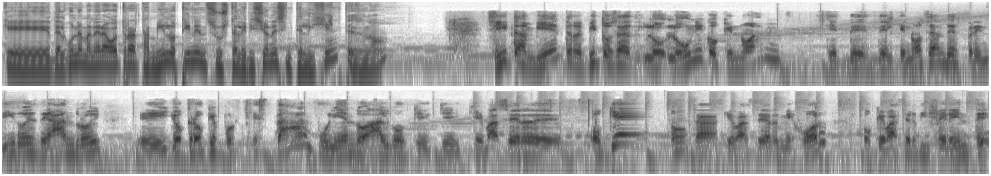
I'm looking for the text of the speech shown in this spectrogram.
que de alguna manera u otra también lo tienen sus televisiones inteligentes, ¿no? Sí, también, te repito, o sea, lo, único que no han, del que no se han desprendido es de Android. Eh, yo creo que porque están puliendo algo que, que, va a ser, eh, o que, ¿no? O sea, que va a ser mejor o que va a ser diferente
